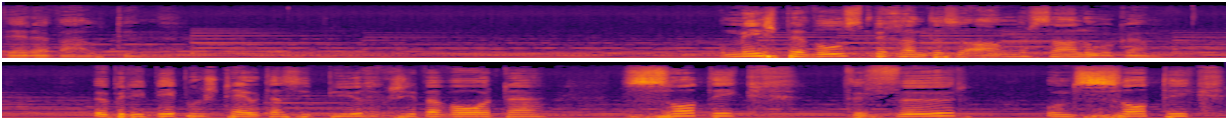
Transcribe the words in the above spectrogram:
dieser Welt. Und mir ist bewusst, wir können das anders anschauen. Über die Bibelstelle, da sind Bücher geschrieben worden, so dick dafür und so dick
